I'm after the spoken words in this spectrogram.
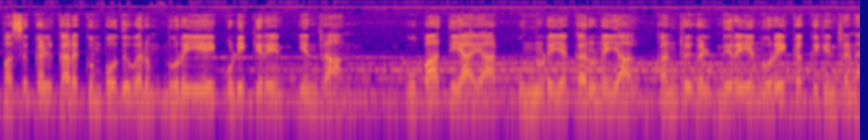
பசுக்கள் கறக்கும்போது வரும் நுரையே குடிக்கிறேன் என்றான். உபாத்தியாயார் உன்னுடைய கருணையால் கன்றுகள் நிறைய நுரை கக்குகின்றன.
